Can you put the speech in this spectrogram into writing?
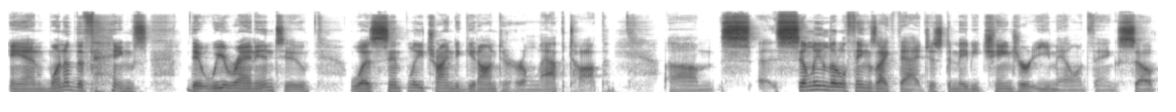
And one of the things that we ran into was simply trying to get onto her laptop um, s- silly little things like that just to maybe change her email and things. So,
